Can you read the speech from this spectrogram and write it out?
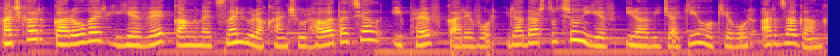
Խաչքար կարող էր եւ է կանգնեցնել յուրաքանչյուր հավատացյալ իբրև կարևոր իրադարձություն եւ իրավիճակի հոգեվոր արձագանք,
